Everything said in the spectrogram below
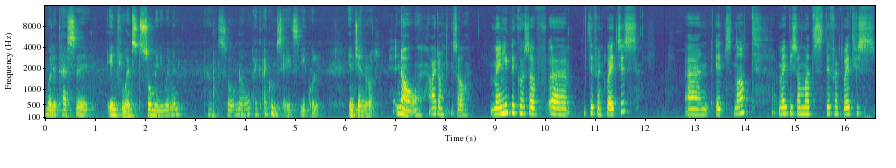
well, it has uh, influenced so many women, and so no, I, I couldn't say it's equal in general. No, I don't think so. Mainly because of uh, different wages, and it's not maybe so much different wages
